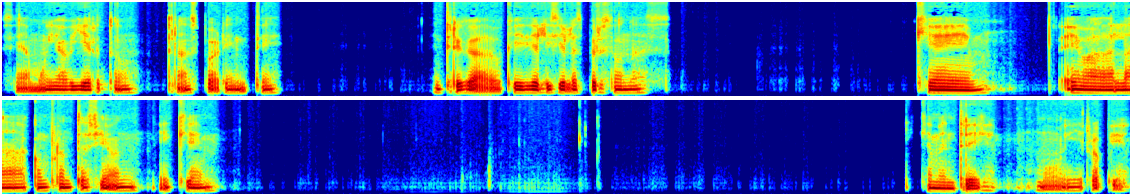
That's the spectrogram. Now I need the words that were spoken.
sea muy abierto, transparente entregado, que idealice a las personas, que evada la confrontación y que que me entregue muy rápido.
